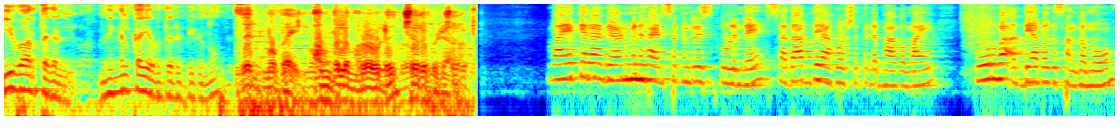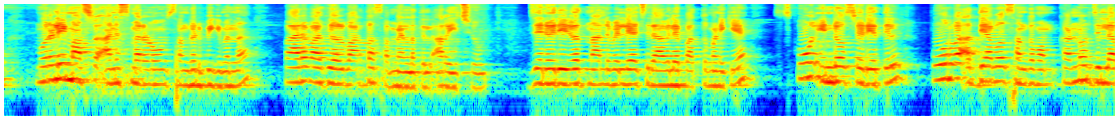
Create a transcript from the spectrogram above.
ഈ വാർത്തകൾ നിങ്ങൾക്കായി അവതരിപ്പിക്കുന്നു. Mobile Ambalam road Cherupuzha. Vayakkara government higher secondary സ്കൂളിന്റെ ശതാബ്ദി ആഘോഷത്തിന്റെ ഭാഗമായി പൂർവ അധ്യാപക സംഗമവും മുരളി മാസ്റ്റർ അനുസ്മരണവും സംഘടിപ്പിക്കുമെന്ന് ഭാരവാഹികൾ വാർത്താ സമ്മേളനത്തിൽ അറിയിച്ചു. ജനുവരി ഇരുപത്തിനാലിന് വെള്ളിയാഴ്ച രാവിലെ പത്ത് മണിക്ക് സ്കൂൾ ഇൻഡോർ സ്റ്റേഡിയത്തിൽ പൂർവ അധ്യാപക സംഗമം കണ്ണൂർ ജില്ലാ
